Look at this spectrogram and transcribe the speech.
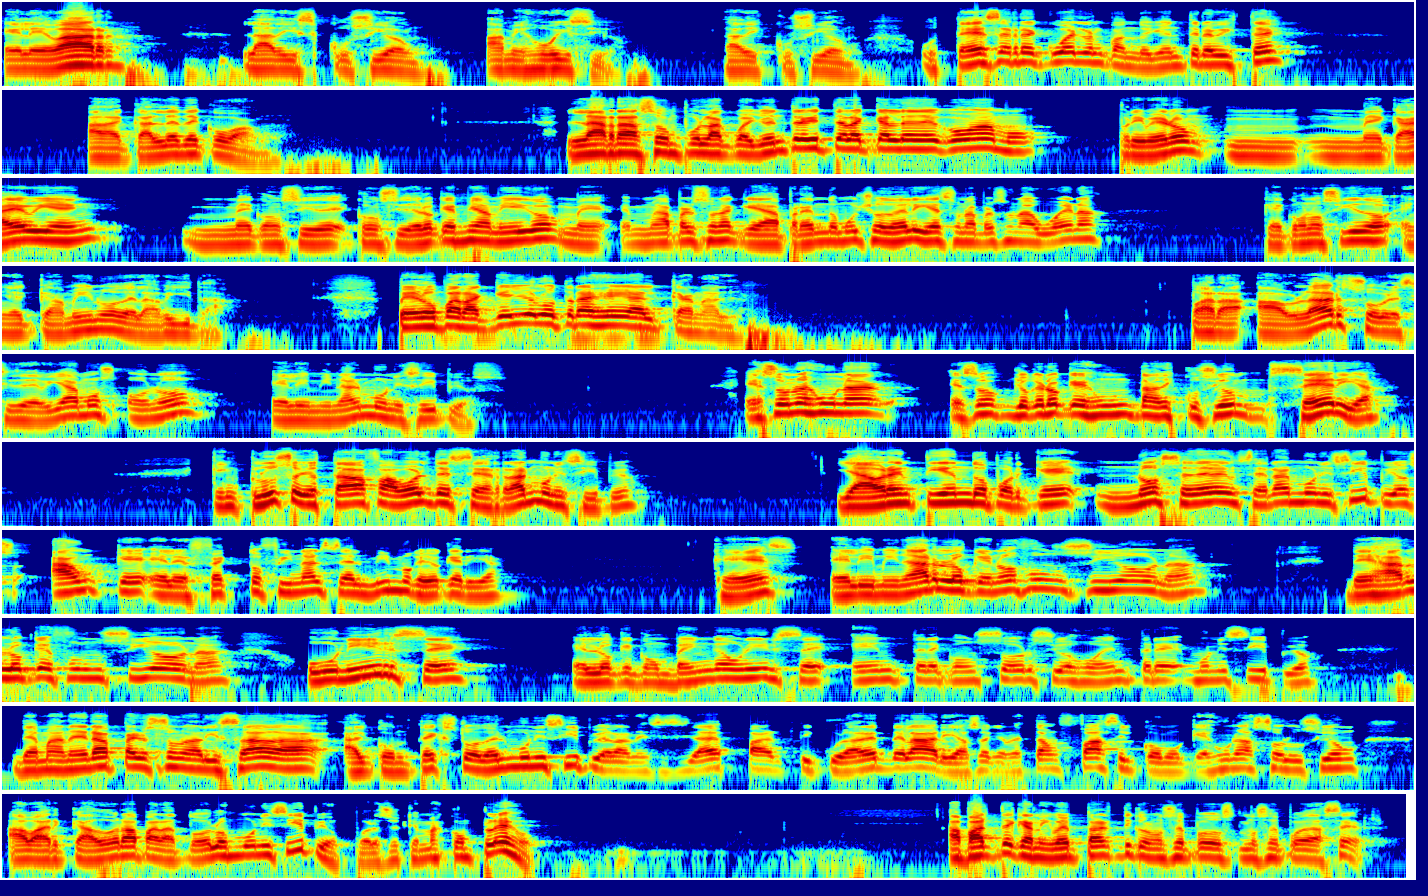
elevar la discusión, a mi juicio, la discusión. Ustedes se recuerdan cuando yo entrevisté al alcalde de Cobamo. La razón por la cual yo entrevisté al alcalde de Cobamo, primero mm, me cae bien, me considero, que es mi amigo, es una persona que aprendo mucho de él y es una persona buena que he conocido en el camino de la vida. Pero ¿para qué yo lo traje al canal? Para hablar sobre si debíamos o no eliminar municipios. Eso no es una, eso yo creo que es una discusión seria, que incluso yo estaba a favor de cerrar municipios. Y ahora entiendo por qué no se deben cerrar municipios, aunque el efecto final sea el mismo que yo quería, que es eliminar lo que no funciona dejar lo que funciona, unirse en lo que convenga unirse entre consorcios o entre municipios de manera personalizada al contexto del municipio, a las necesidades particulares del área. O sea que no es tan fácil como que es una solución abarcadora para todos los municipios. Por eso es que es más complejo. Aparte que a nivel práctico no se puede, no se puede hacer,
